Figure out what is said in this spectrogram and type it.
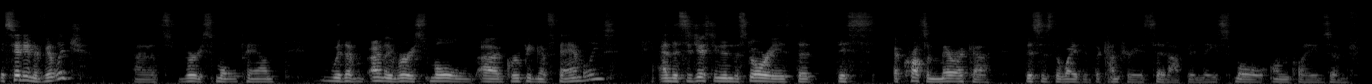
it's set in a village. Uh, it's a very small town with a, only a very small uh, grouping of families. And the suggestion in the story is that this across America, this is the way that the country is set up in these small enclaves of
